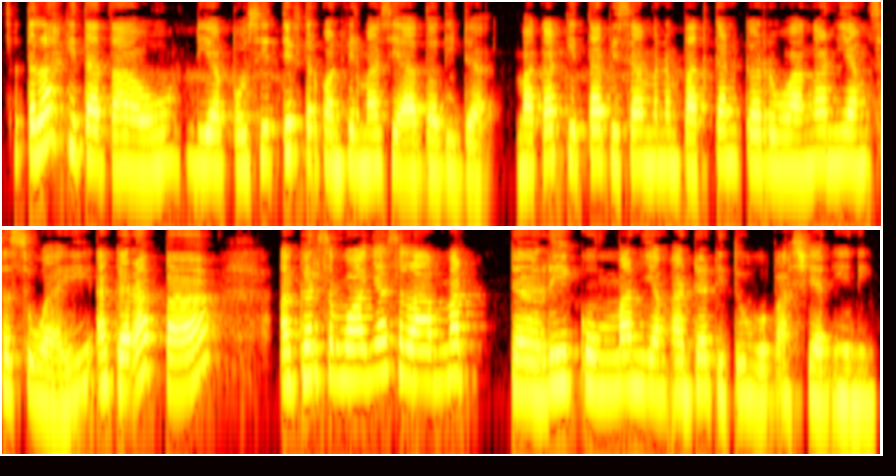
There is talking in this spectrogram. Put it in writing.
setelah kita tahu dia positif terkonfirmasi atau tidak, maka kita bisa menempatkan ke ruangan yang sesuai agar apa? Agar semuanya selamat dari kuman yang ada di tubuh pasien ini.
